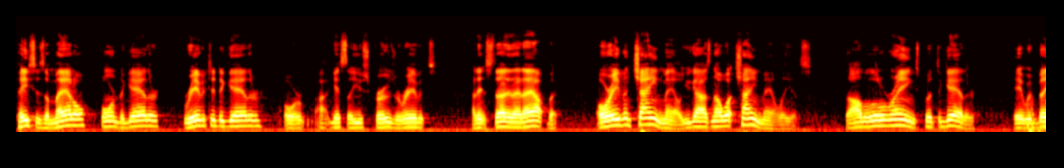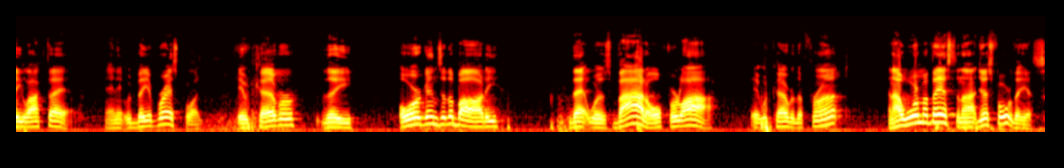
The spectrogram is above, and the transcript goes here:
pieces of metal formed together, riveted together, or I guess they use screws or rivets. I didn't study that out, but, or even chainmail. You guys know what chainmail is. All the little rings put together. It would be like that. And it would be a breastplate. It would cover the organs of the body that was vital for life. It would cover the front, and I wore my vest tonight just for this.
